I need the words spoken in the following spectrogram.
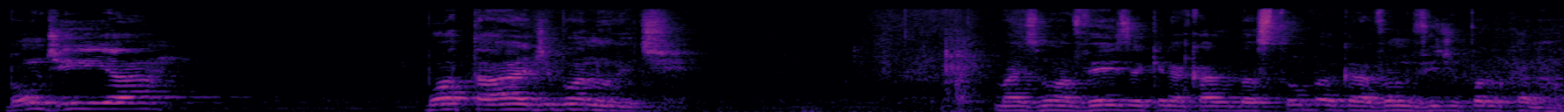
Bom dia, boa tarde, boa noite. Mais uma vez aqui na Casa das Tubas, gravando vídeo para o canal.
